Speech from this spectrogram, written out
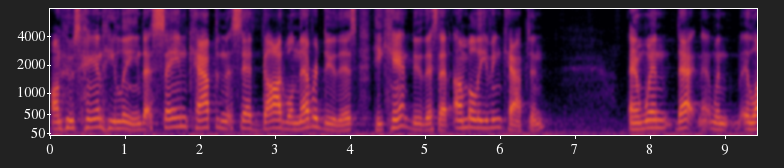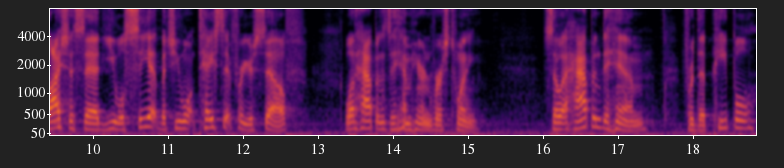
on whose hand he leaned, that same captain that said, God will never do this, he can't do this, that unbelieving captain. And when, that, when Elisha said, You will see it, but you won't taste it for yourself, what happens to him here in verse 20? So it happened to him, for the people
